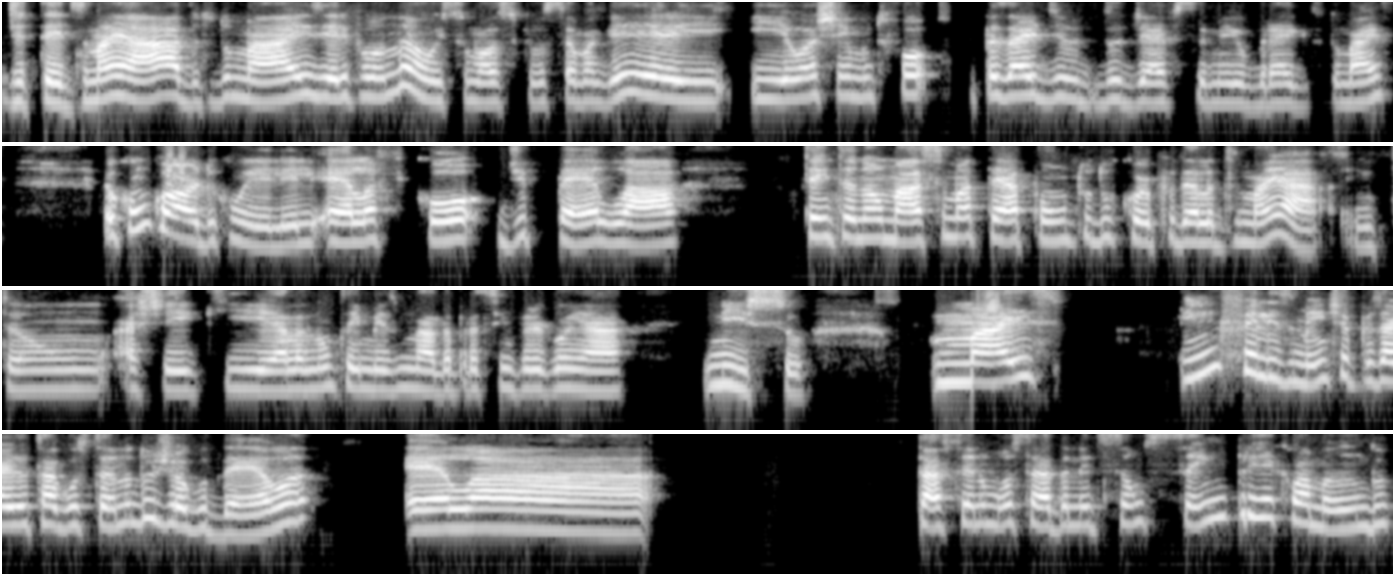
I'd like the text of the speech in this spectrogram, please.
de ter desmaiado e tudo mais, e ele falou, não, isso mostra que você é uma guerreira, e, e eu achei muito fofo, apesar de, do Jeff ser meio brega e tudo mais, eu concordo com ele, ele, ela ficou de pé lá, tentando ao máximo até a ponto do corpo dela desmaiar, então achei que ela não tem mesmo nada para se envergonhar nisso, mas infelizmente, apesar de eu estar gostando do jogo dela, ela tá sendo mostrada na edição sempre reclamando,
